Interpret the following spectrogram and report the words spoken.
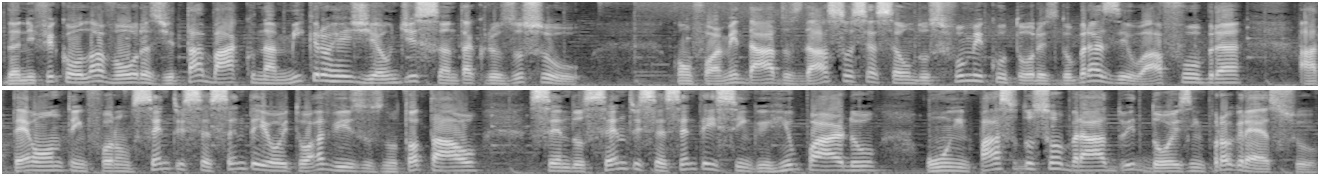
danificou lavouras de tabaco na microrregião de Santa Cruz do Sul. Conforme dados da Associação dos Fumicultores do Brasil, a AFUBRA, até ontem foram 168 avisos no total, sendo 165 em Rio Pardo, um em Passo do Sobrado e dois em Progresso.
